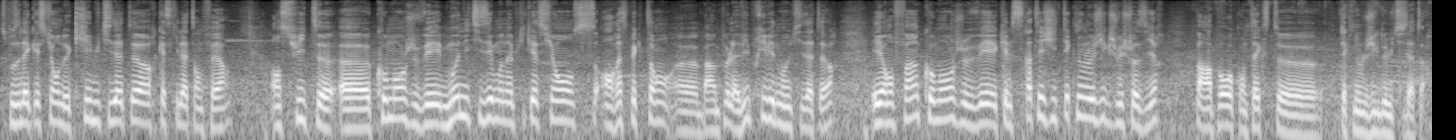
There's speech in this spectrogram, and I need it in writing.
se poser la question de qui est l'utilisateur, qu'est-ce qu'il attend de faire. Ensuite, euh, comment je vais monétiser mon application en respectant euh, bah, un peu la vie privée de mon utilisateur. Et enfin, quelle stratégie technologique je vais choisir par rapport au contexte euh, technologique de l'utilisateur.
